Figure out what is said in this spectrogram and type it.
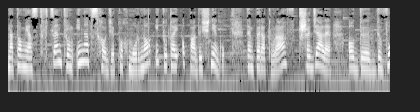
natomiast w centrum i na wschodzie pochmurno i tutaj opady śniegu. Temperatura w przedziale od 2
